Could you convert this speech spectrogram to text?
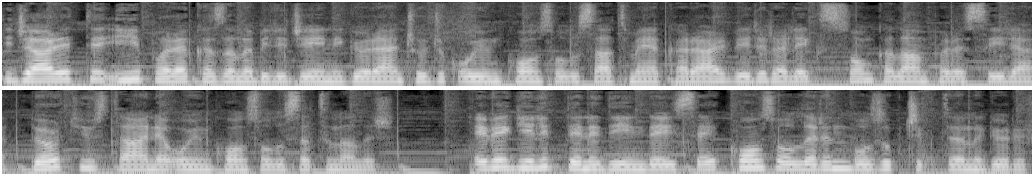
Ticarette iyi para kazanabileceğini gören çocuk oyun konsolu satmaya karar verir. Alex son kalan parasıyla 400 tane oyun konsolu satın alır. Eve gelip denediğinde ise konsolların bozuk çıktığını görür.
